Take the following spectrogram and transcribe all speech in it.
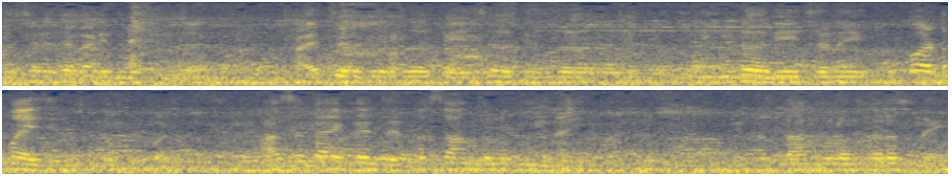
दुसऱ्याच्या गाडीत बसून जायचं. खायचं त्याचं प्यायचं त्याचं तिकडं द्यायचं नाही. फुकट पाहिजे नुसतं फुकट. असं काय करायचं? तसं आंदोलन मी नाही. मी आंदोलन करत नाही.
